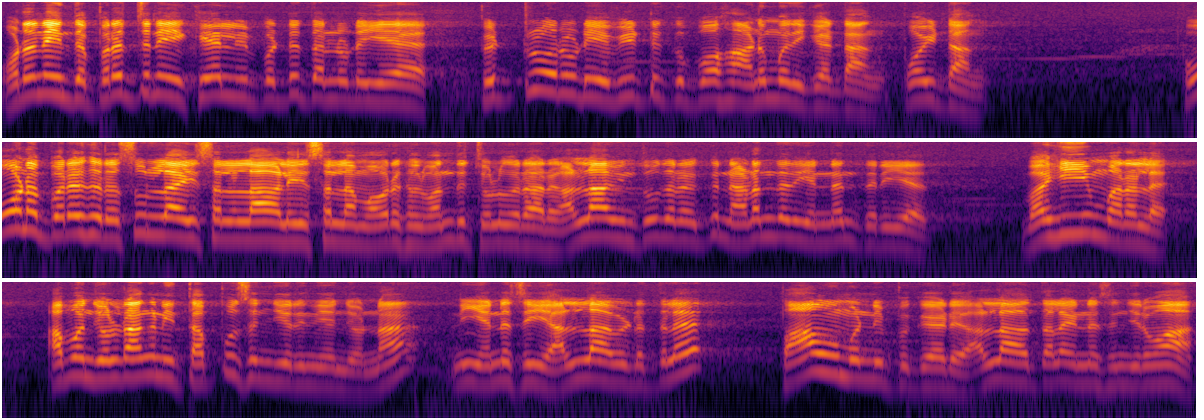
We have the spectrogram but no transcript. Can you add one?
உடனே இந்த பிரச்சனையை கேள்விப்பட்டு தன்னுடைய பெற்றோருடைய வீட்டுக்கு போக அனுமதி கேட்டாங்க போயிட்டாங்க. போன பிறகு ரசூல்லாய் சல்லா அலி அவர்கள் வந்து சொல்கிறார்கள் அல்லாவின் தூதருக்கு நடந்தது என்னன்னு தெரியாது. வகியும் வரலை. அப்போ சொல்கிறாங்க நீ தப்பு செஞ்சிருந்தேன்னு சொன்னால் நீ என்ன செய்ய? அல்லாவிடத்தில் பாவ மன்னிப்பு கேடு. அல்லாஹாலா என்ன செஞ்சிருவான்?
